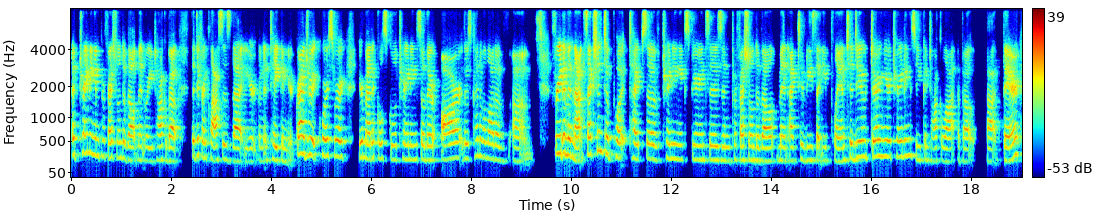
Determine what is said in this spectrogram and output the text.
a training in professional development where you talk about the different classes that you're going to take in your graduate coursework, your medical school training. So there are, there's kind of a lot of um, freedom in that section to put types of training experiences and professional development activities that you plan to do during your training. So you can talk a lot about that there.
